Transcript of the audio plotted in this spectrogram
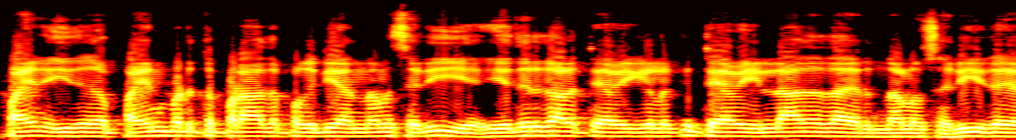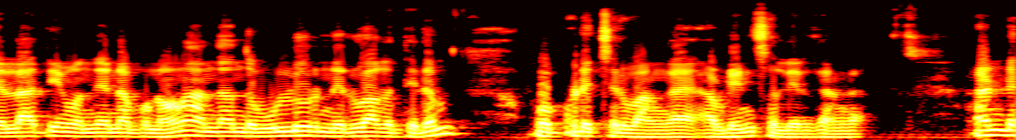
பயன் இது பயன்படுத்தப்படாத பகுதியாக இருந்தாலும் சரி எ- எதிர்கால தேவைகளுக்கு தேவையில்லாததாக இருந்தாலும் சரி இதை எல்லாத்தையும் வந்து என்ன பண்ணுவாங்கன்னா அந்தந்த உள்ளூர் நிர்வாகத்திடம் ஒப்படைச்சிருவாங்க அப்படின்னு சொல்லியிருக்காங்க. அண்டு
